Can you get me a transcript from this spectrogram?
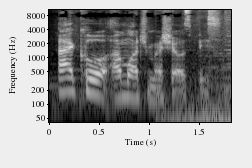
Alright, cool. I'm watching my shows. Peace.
